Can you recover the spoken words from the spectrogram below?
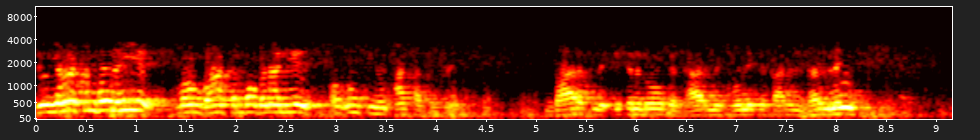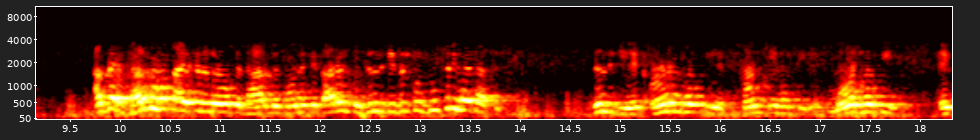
जो यहाँ संभव नहीं है, वो हम वहाँ संभव बना लिए और उनकी हम आशा कर रहे हैं। भारत में इतने लोगों के धार्मिक होने के कारण धर्म नहीं अगर धर्म होता इतने लोगों के धार्मिक होने के कारण तो ज़िंदगी बिल्कुल दूसरी हो जाती। ज़िंदगी एक आनंद होती है, शांति होती है मौज होती एक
